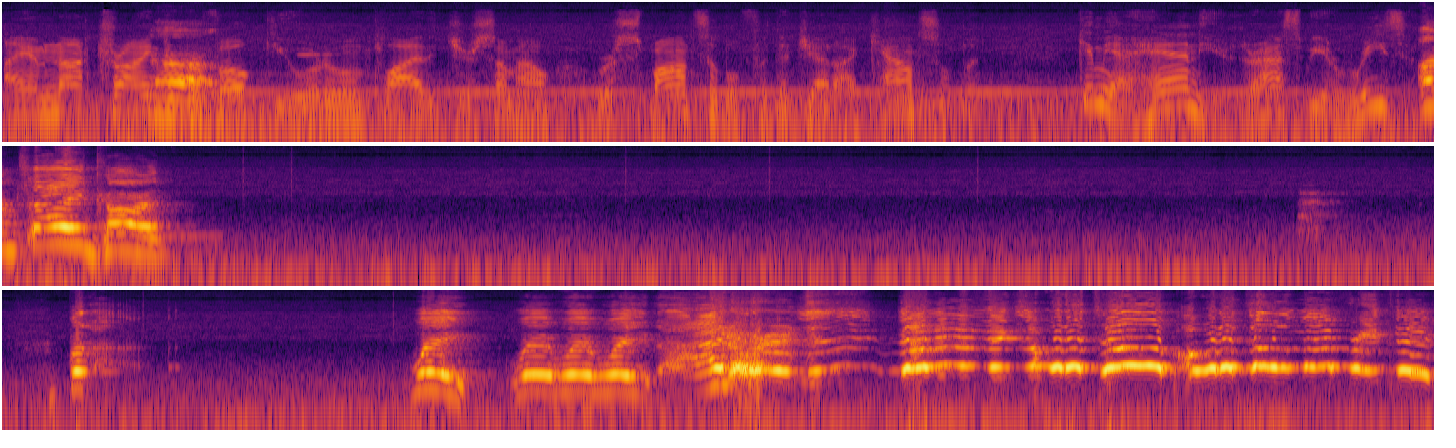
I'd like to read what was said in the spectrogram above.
I am not trying to Ah. provoke you or to imply that you're somehow responsible for the Jedi Council, but give me a hand here. There has to be a reason. I'm trying, Carth. But uh, wait, wait, wait, wait. I don't. This is none of the things I want to tell him. I want to tell him everything.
